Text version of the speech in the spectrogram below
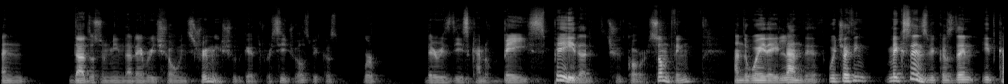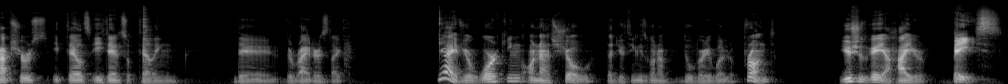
And that doesn't mean that every show in streaming should get residuals because we're there is this kind of base pay that it should cover something and the way they landed which i think makes sense because then it captures it tells it ends up telling the the writers like yeah if you're working on a show that you think is going to do very well up front you should get a higher base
